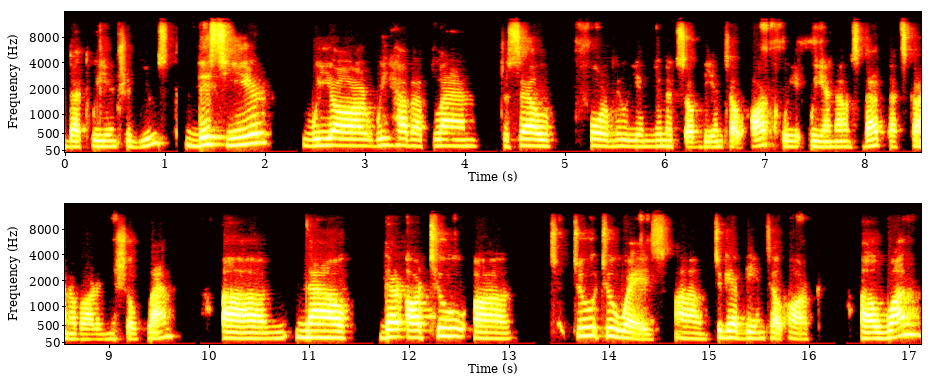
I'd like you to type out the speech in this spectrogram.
that we introduced. This year, we are we have a plan to sell 4 million units of the Intel Arc. We, we announced that. That's kind of our initial plan. Um, now, there are two, uh, two, two ways uh, to get the Intel Arc. Uh, one,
